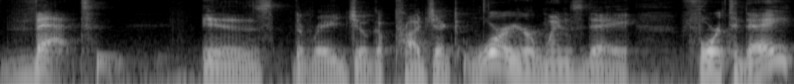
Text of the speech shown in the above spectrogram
that is the Rage Yoga Project Warrior Wednesday for today.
